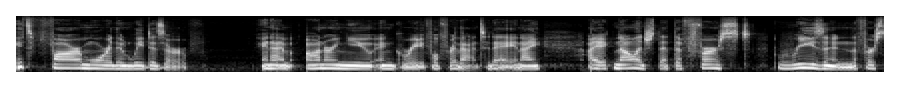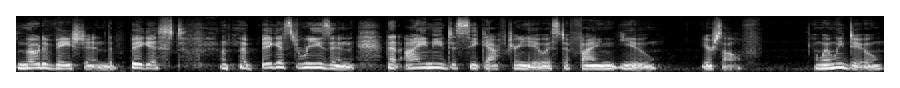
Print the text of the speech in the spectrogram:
It's far more than we deserve. And I'm honoring you and grateful for that today. And I I acknowledge that the first reason, the first motivation, the biggest the biggest reason that I need to seek after you is to find you yourself. And when we do,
